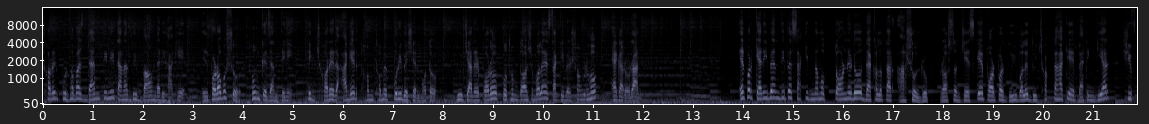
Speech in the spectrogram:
ঝড়ের পূর্বাভাস দেন তিনি টানা দুই বাউন্ডারি হাঁকে। এরপর অবশ্য থমকে যান তিনি ঠিক ঝড়ের আগের থমথমে পরিবেশের মতো। দুই চারের পরও প্রথম দশ বলে সাকিবের সংগ্রহ এগারো রান। এরপর ক্যারিবিয়ান দ্বীপে সাকিব নামক টর্নেডো দেখাল তার আসল রূপ। রস্টন চেসকে পরপর দুই বলে দুই ছক্কা হাঁকিয়ে ব্যাটিং গিয়ার শিফট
